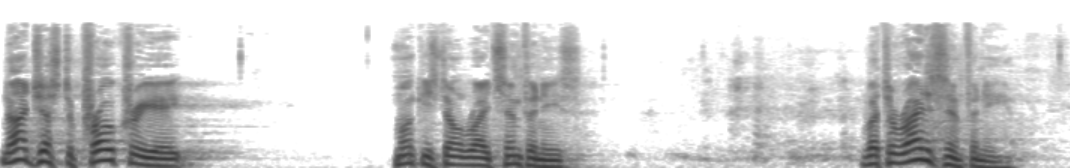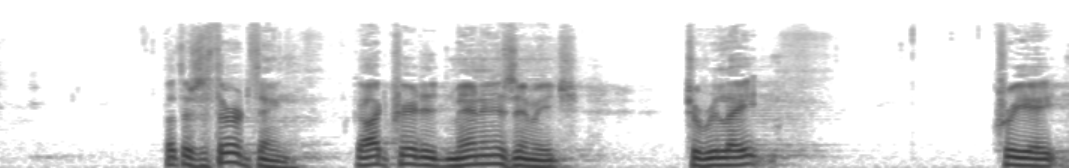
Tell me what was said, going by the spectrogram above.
not just to procreate. Monkeys don't write symphonies, but to write a symphony. But there's a third thing God created man in his image to relate, create,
